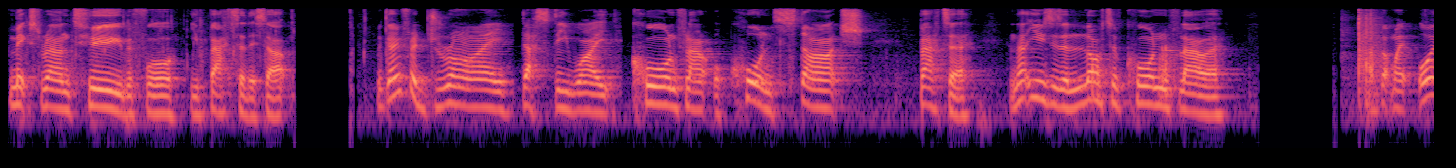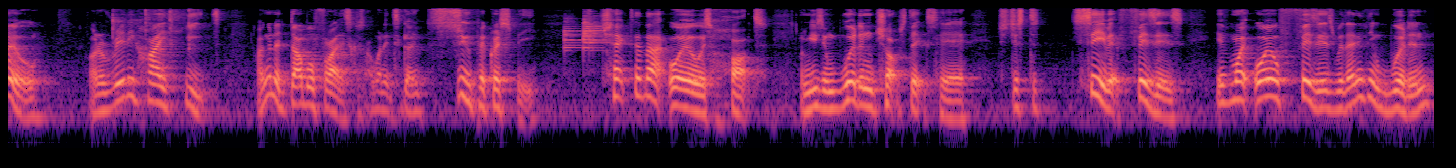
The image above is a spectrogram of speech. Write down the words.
mixed around too before you batter this up. We're going for a dry, dusty white corn flour or corn starch batter. And that uses a lot of corn flour I've got my oil on a really high heat. I'm gonna double fry this because I want it to go super crispy. Check that that oil is hot. I'm using wooden chopsticks here just to see if it fizzes. If my oil fizzes with anything wooden,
